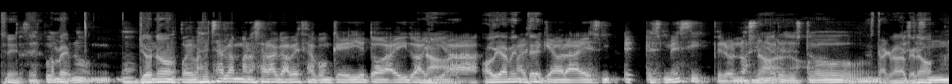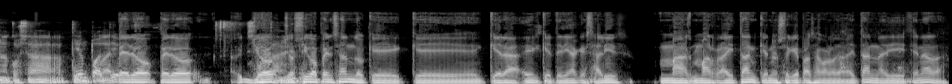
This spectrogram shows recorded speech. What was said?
Sí. Entonces, pues Hombre, bueno, yo no- podemos echar las manos a la cabeza con que Ieto ha ido allí No, a. obviamente- Parece que ahora es, es Messi, pero no, señores, no, esto, está claro esto que no. es una cosa puntual. tiempo. Pero, pero yo, yo sigo pensando que, que, que era el que tenía que salir más, más Gaitán, que no sé qué pasa con lo de Gaitán, nadie dice nada.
